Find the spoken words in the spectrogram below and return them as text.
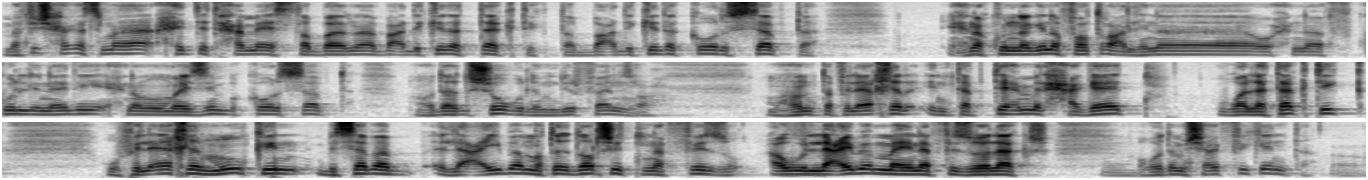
ما فيش حاجة اسمها حتة حماس. طب أنا بعد كده التكتيك طب بعد كده الكور الثابتة. إحنا كنا جينا فترة علينا وإحنا في كل نادي إحنا مميزين بالكور الثابتة. ما هو ده شغل مدير فني. صح. ما هو أنت في الآخر أنت بتعمل حاجات ولا تكتيك وفي الآخر ممكن بسبب لعيبة ما تقدرش تنفذه أو اللعيبة ما ينفذهولكش. هو ده مش عيب فيك أنت. آه.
